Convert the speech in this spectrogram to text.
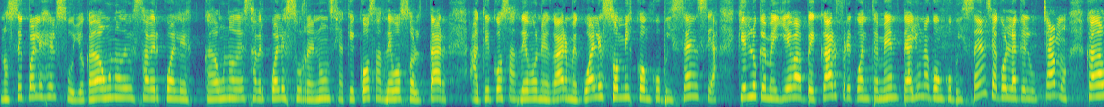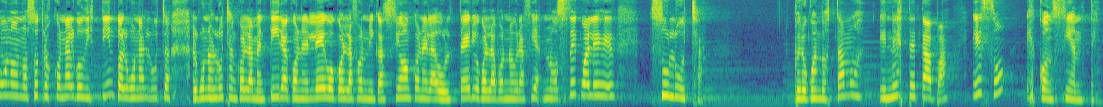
no sé cuál es el suyo, cada uno debe saber cuál es, cada uno debe saber cuál es su renuncia, qué cosas debo soltar, a qué cosas debo negarme, cuáles son mis concupiscencias, qué es lo que me lleva a pecar frecuentemente. Hay una concupiscencia con la que luchamos, cada uno de nosotros con algo distinto, algunas luchan, algunos luchan con la mentira, con el ego, con la fornicación, con el adulterio, con la pornografía. No sé cuál es su lucha. Pero cuando estamos en esta etapa, eso es consciente.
